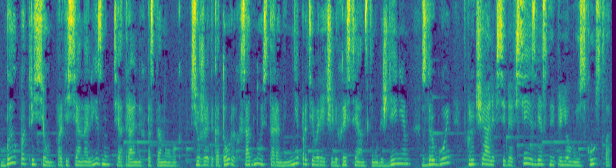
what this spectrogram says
был потрясен профессионализму театральных постановок, сюжеты которых, с одной стороны, не противоречили христианским убеждениям, с другой включали в себя все известные приемы искусства,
